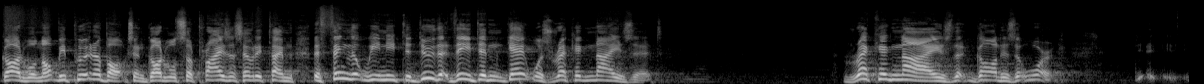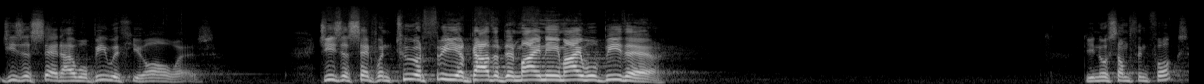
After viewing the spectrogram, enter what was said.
God will not be put in a box, and God will surprise us every time. The thing that we need to do that they didn't get was recognize it. Recognize that God is at work. Jesus said, I will be with you always. Jesus said, When two or three are gathered in my name, I will be there. Do you know something, folks?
